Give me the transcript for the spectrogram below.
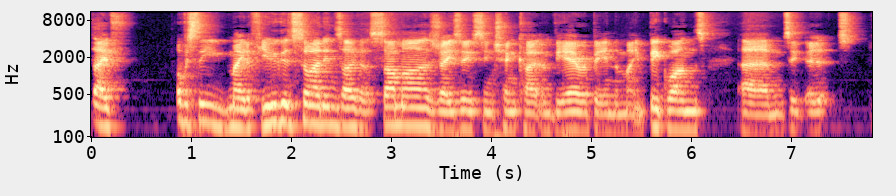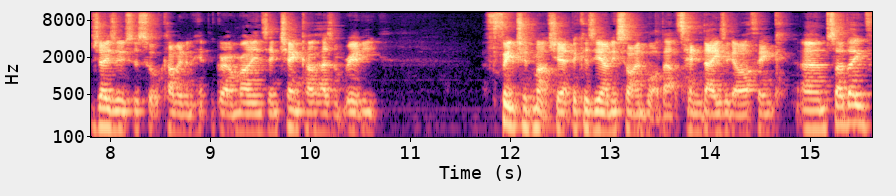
They've obviously made a few good signings over the summer. Jesus, Zinchenko, and Vieira being the main big ones. Um, uh, Jesus has sort of come in and hit the ground running. Zinchenko hasn't really featured much yet because he only signed what about ten days ago, I think. Um, so they've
